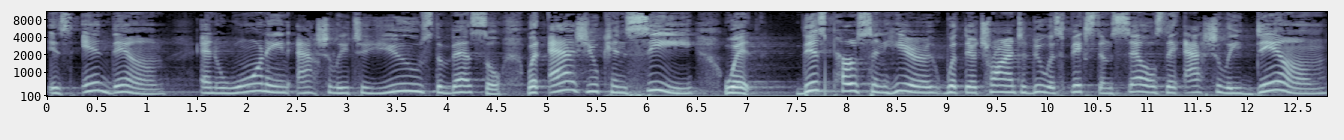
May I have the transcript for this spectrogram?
is in them and wanting actually to use the vessel. But as you can see with this person here, what they're trying to do is fix themselves. They actually dim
